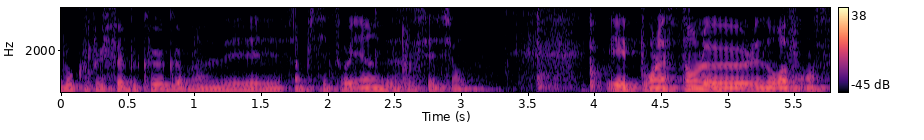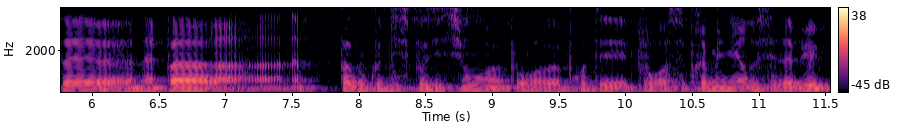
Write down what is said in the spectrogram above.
beaucoup plus faibles qu'eux comme des simples citoyens, des associations. Et pour l'instant, le, droit français n'a pas, beaucoup de dispositions pour, pour se prémunir de ces abus.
